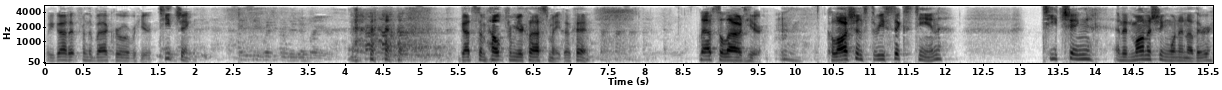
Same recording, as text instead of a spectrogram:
We got it from the back row over here. Teaching. Got some help from your classmate. Okay. That's allowed here. Colossians 3:16 teaching and admonishing one another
